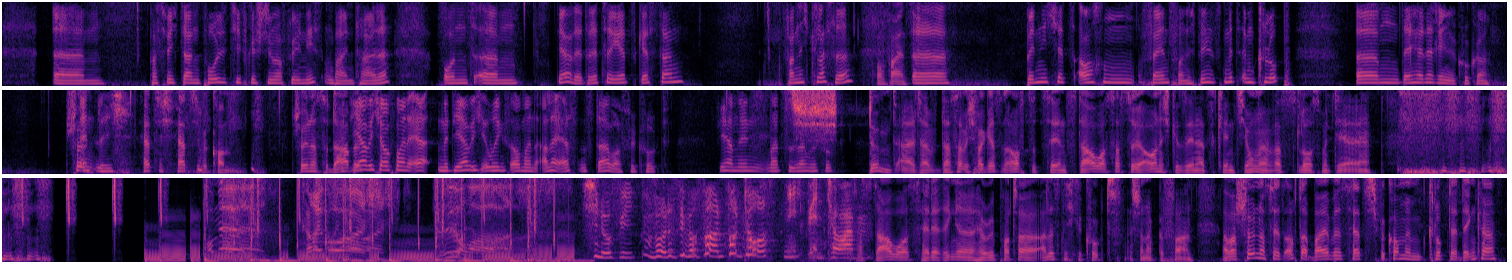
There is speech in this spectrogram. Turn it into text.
Ähm, was mich dann positiv gestimmt hat für die nächsten beiden Teile. Und ähm, ja, der dritte jetzt gestern fand ich klasse. Vom Feinsten. Äh, bin ich jetzt auch ein Fan von. Ich bin jetzt mit im Club ähm, der Herr der Ringe-Gucker. Schön. Endlich. Herzlich, herzlich willkommen. Schön, dass du da Mit dir bist. habe ich auch meine, er- mit dir habe ich übrigens auch meinen allerersten Star Wars geguckt. Wir haben den mal zusammen geguckt. Stimmt, Alter. Das habe ich vergessen aufzuzählen. Star Wars hast du ja auch nicht gesehen als Kind. Junge, was ist los mit dir, ey? Pommes, Currywurst, Gyros, Schnuffi, du wurdest überfahren von Thorsten. Ich bin Torben. Star Wars, Herr der Ringe, Harry Potter, alles nicht geguckt, ist schon abgefahren. Aber schön, dass du jetzt auch dabei bist. Herzlich willkommen im Club der Denker.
